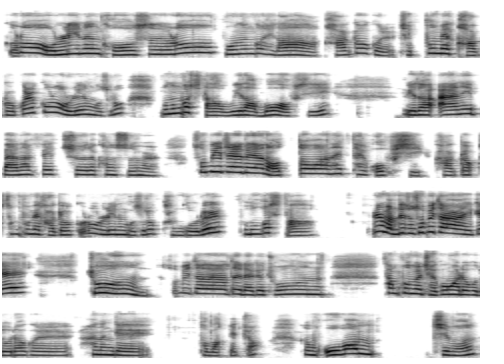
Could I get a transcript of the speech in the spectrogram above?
끌어올리는 것으로 보는 것이다. 가격을, 제품의 가격을 끌어올리는 것으로 보는 것이다. without 뭐 없이 without any benefit to the consumer. 소비자에 대한 어떠한 혜택 없이 가격, 상품의 가격을 끌어올리는 것으로 광고를 보는 것이다. 안 되죠. 소비자에게 좋은, 소비자들에게 좋은 상품을 제공하려고 노력을 하는 게 더 맞겠죠? 그럼 5번 지문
